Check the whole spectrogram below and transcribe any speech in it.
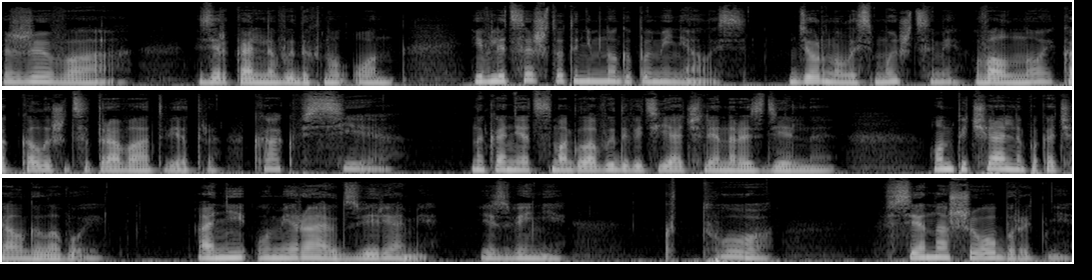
«Жива!» — зеркально выдохнул он. И в лице что-то немного поменялось дернулась мышцами, волной, как колышется трава от ветра. «Как все!» Наконец смогла выдавить я членораздельное. Он печально покачал головой. «Они умирают зверями. Извини». «Кто?» «Все наши оборотни.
